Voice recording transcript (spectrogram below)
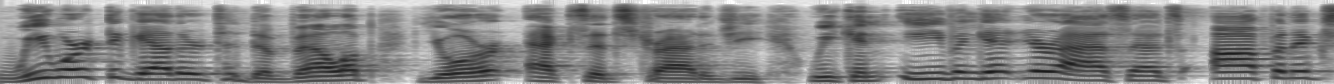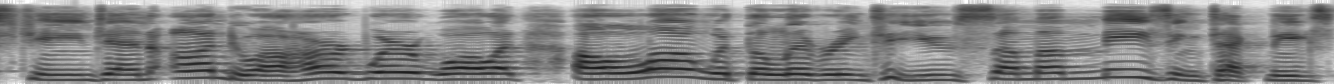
we work together to develop your exit strategy. We can even get your assets off an exchange and onto a hardware wallet, along with delivering to you some amazing techniques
